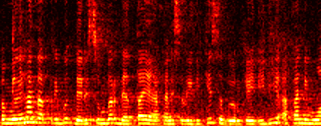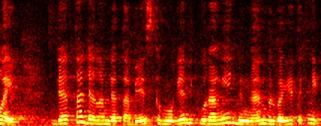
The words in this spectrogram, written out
Pemilihan atribut dari sumber data yang akan diselidiki sebelum KDD akan dimulai. Data dalam database kemudian dikurangi dengan berbagai teknik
